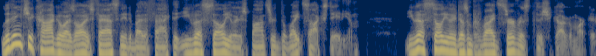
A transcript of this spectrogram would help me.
Living in Chicago, I was always fascinated by the fact that US Cellular sponsored the White Sox Stadium. US Cellular doesn't provide service to the Chicago market,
